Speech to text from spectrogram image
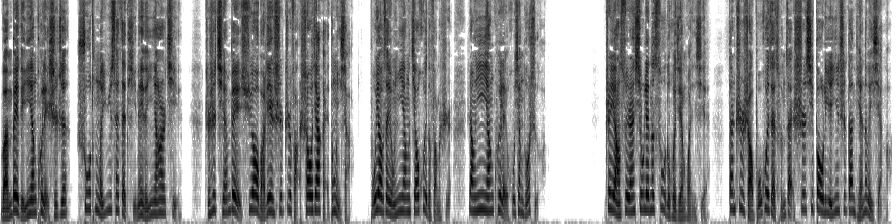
晚辈给阴阳傀儡施针，疏通了淤塞在体内的阴阳二气，只是前辈需要把炼尸之法稍加改动一下，不要再用阴阳交汇的方式，让阴阳傀儡互相夺舍。这样虽然修炼的速度会减缓一些，但至少不会再存在湿气爆裂、阴湿丹田的危险了。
